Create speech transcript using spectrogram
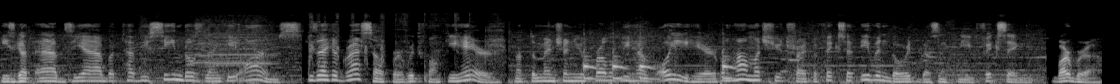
He's got abs, yeah, but have you seen those lanky arms? He's like a grasshopper with funky hair. Not to mention you probably have oily hair from how much you try to fix it even though it doesn't need fixing. Barbara,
